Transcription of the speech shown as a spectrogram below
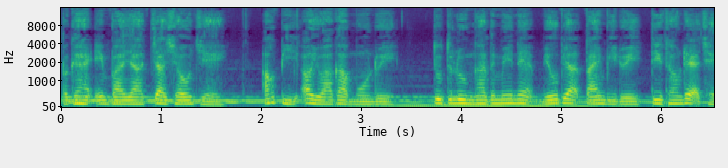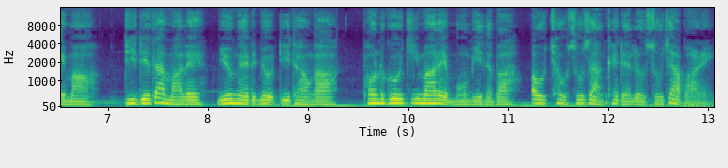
ပကံအင်ပါယာကြရှုံးချိန် အောက်ပြည်အောက်ရွာကမွန်တွေတူတူလူငါသမီးနဲ့မျိုးပြတိုင်းပြည်တွေတည်ထောင်တဲ့အချိန်မှာဒီဒေသမှာလည်းမျိုးငယ်တစ်မျိုးတည်ထောင်ကဖောင်တကူကြီးမားတဲ့မွန်ပြည်တစ်ပါးအောက်ချုပ်စိုးစံခဲ့တယ်လို့ဆိုကြပါတယ်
